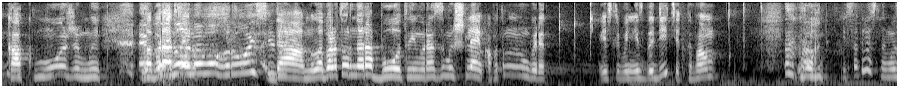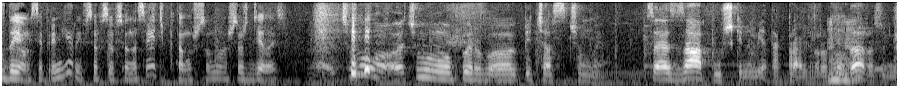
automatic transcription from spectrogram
Как можем, мы Економимо гроші. Да, мы лабораторно работаем, размышляем, а потом нам говорят, если вы не сдадите, то вам... Вот. И, соответственно, мы сдаем все премьеры и все-все-все на свете, потому что, ну, а что же делать? Чому, чому пир е, під час чуми? Це за Пушкіним, я так правильно роз- ну, да, розумію.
